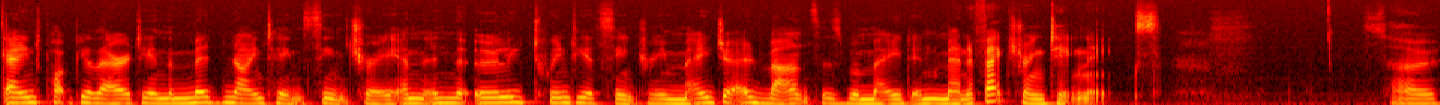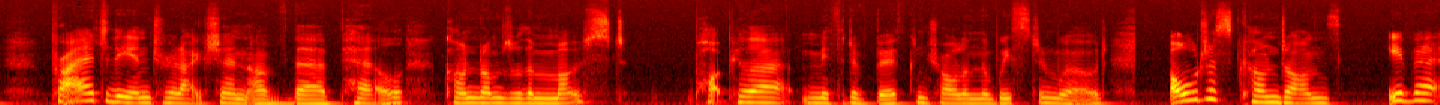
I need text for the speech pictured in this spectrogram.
gained popularity in the mid 19th century, and in the early 20th century, major advances were made in manufacturing techniques. So, prior to the introduction of the pill, condoms were the most popular method of birth control in the Western world. Oldest condoms ever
